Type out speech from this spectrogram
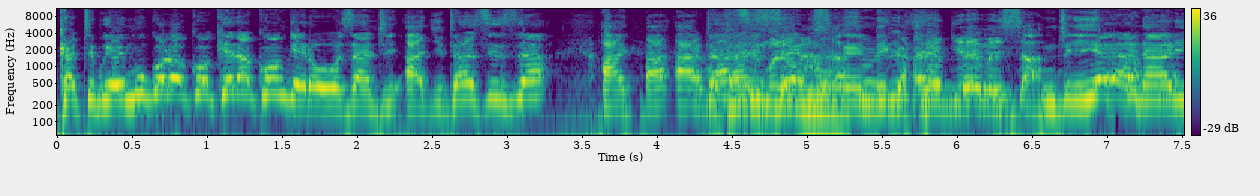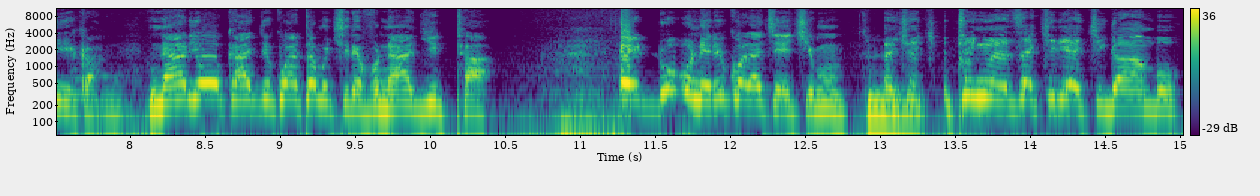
Kati bwemugolokokerako ng'erowooza nti agitaasizza a- a- ataasizzeemu Ataasizzeemu. endiga nti ye anaaliika n'alyoka agikwata mu kirevu n'agitta eddubu ne likola kyekimu ekyo ki- tunyweza kiri ekigambo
